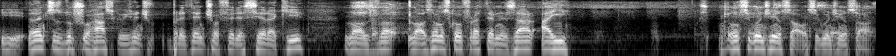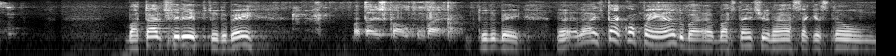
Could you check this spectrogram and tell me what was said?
e antes do churrasco que a gente pretende te oferecer aqui, nós, va nós vamos confraternizar aí. Um segundinho só, um segundinho só. Boa tarde, Felipe, tudo bem? Boa tarde, Paulo, como vai? Tudo bem. É, a gente está acompanhando bastante nessa questão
